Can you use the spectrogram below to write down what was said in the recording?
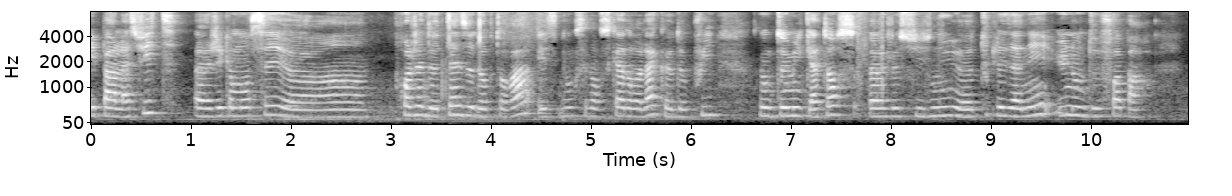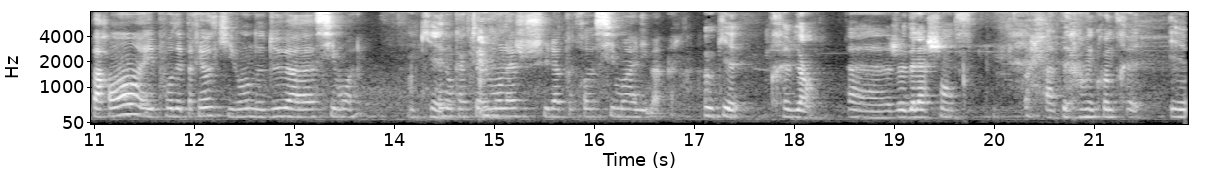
Et par la suite, j'ai commencé un projet de thèse de doctorat. Et donc c'est dans ce cadre-là que depuis donc 2014, euh, je suis venue euh, toutes les années, une ou deux fois par, par an, et pour des périodes qui vont de 2 à 6 mois. Et donc actuellement, là, je suis là pour 6 euh, mois à Lima. Ok, très bien. J'ai de la chance à te rencontrer. Et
